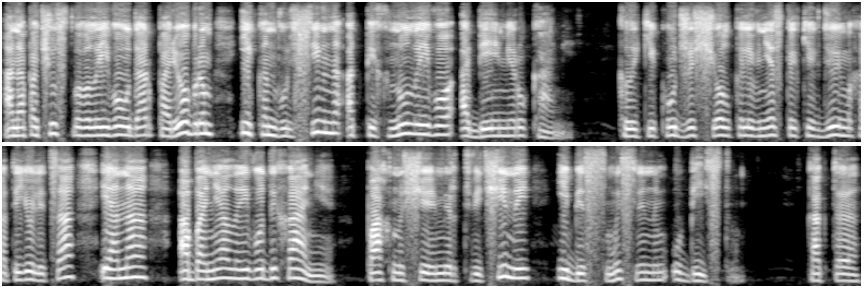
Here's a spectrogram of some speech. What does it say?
Она почувствовала его удар по ребрам и конвульсивно отпихнула его обеими руками. Клыки Куджи щелкали в нескольких дюймах от ее лица, и она обоняла его дыхание, пахнущее мертвечиной и бессмысленным убийством. Как-то,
